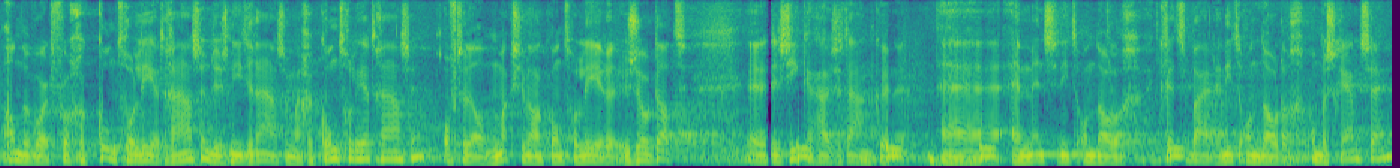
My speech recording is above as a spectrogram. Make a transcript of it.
Ander woord voor gecontroleerd razen. Dus niet razen, maar gecontroleerd razen. Oftewel maximaal controleren, zodat uh, de ziekenhuizen het aan kunnen. Uh, en mensen niet onnodig, kwetsbaren niet onnodig onbeschermd zijn.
